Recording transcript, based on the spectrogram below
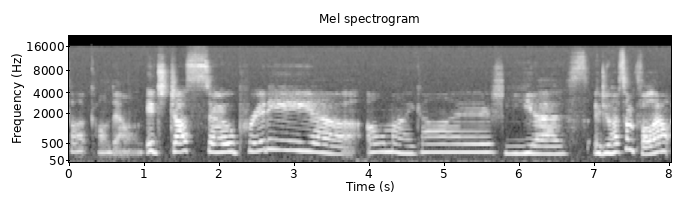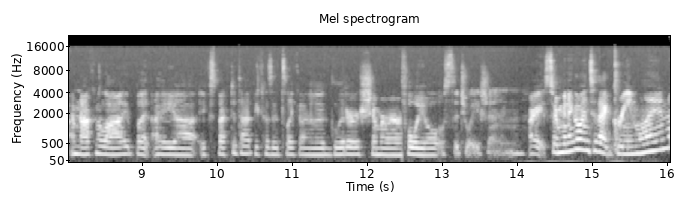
fuck, calm down. It's just so pretty. oh my gosh. Yes. I do have some fallout, I'm not gonna lie, but I uh, expected that because it's like a glitter shimmer foil situation. Alright, so I'm gonna go into that green one.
